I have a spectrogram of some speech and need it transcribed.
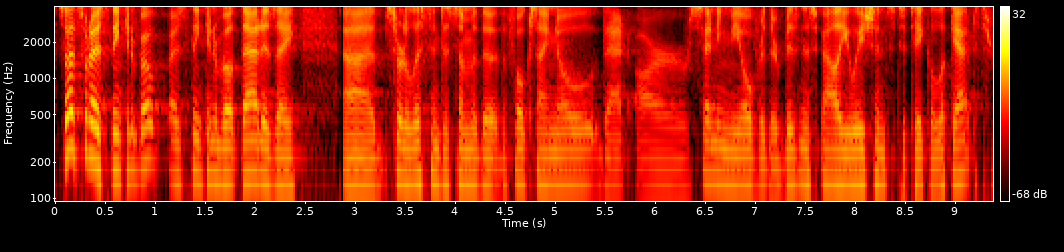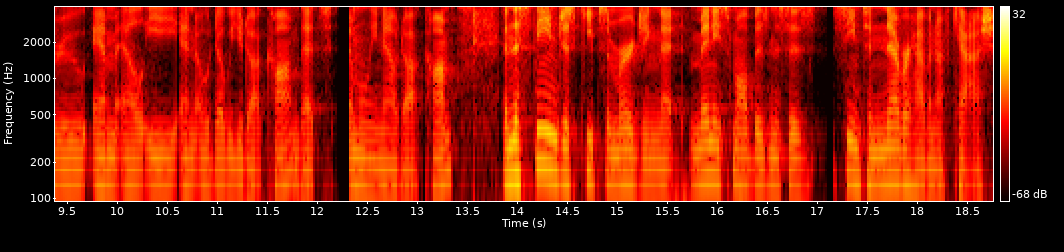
So, that's what I was thinking about. I was thinking about that as I uh, sort of listen to some of the, the folks I know that are sending me over their business valuations to take a look at through mlenow.com. That's emilynow.com. And this theme just keeps emerging that many small businesses seem to never have enough cash.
